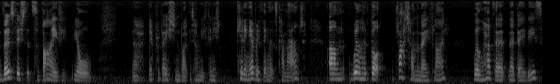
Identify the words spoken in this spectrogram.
those fish that survive your uh, deprivation by the time you finish killing everything that's come out um, will have got fat on the mayfly, will have their, their babies,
